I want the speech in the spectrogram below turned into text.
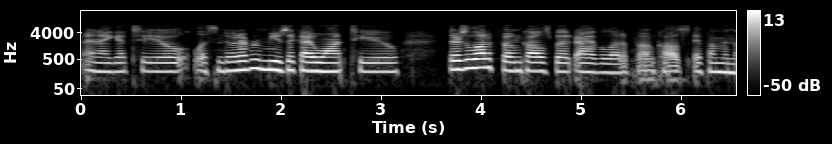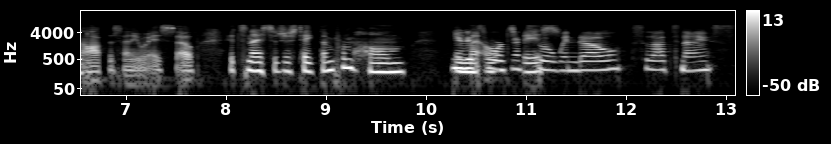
and I get to listen to whatever music I want to. There's a lot of phone calls, but I have a lot of phone calls if I'm in the office anyway, so it's nice to just take them from home You in my get to own work space. next to a window, so that's nice.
